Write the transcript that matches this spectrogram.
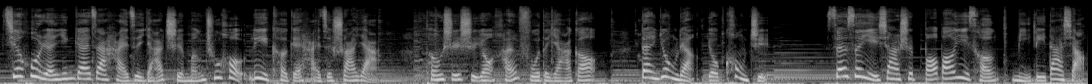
监护人应该在孩子牙齿萌出后立刻给孩子刷牙，同时使用含氟的牙膏，但用量有控制。三岁以下是薄薄一层米粒大小，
